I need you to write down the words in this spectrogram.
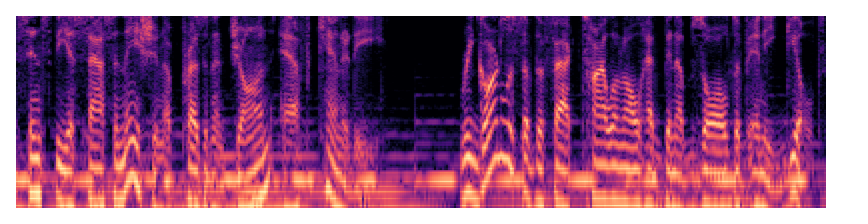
since the assassination of President John F. Kennedy. Regardless of the fact Tylenol had been absolved of any guilt,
